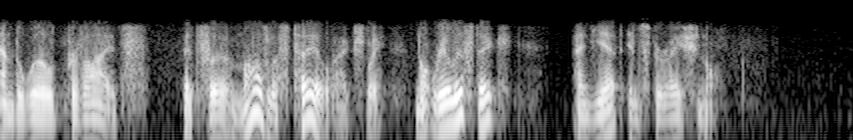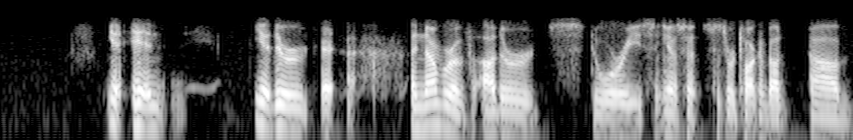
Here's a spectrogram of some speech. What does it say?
and the world provides. It's a marvelous tale, actually. Not realistic, and yet inspirational. Yeah, and yeah, there are a, a number of other stories. You know, since, since we're talking about um,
